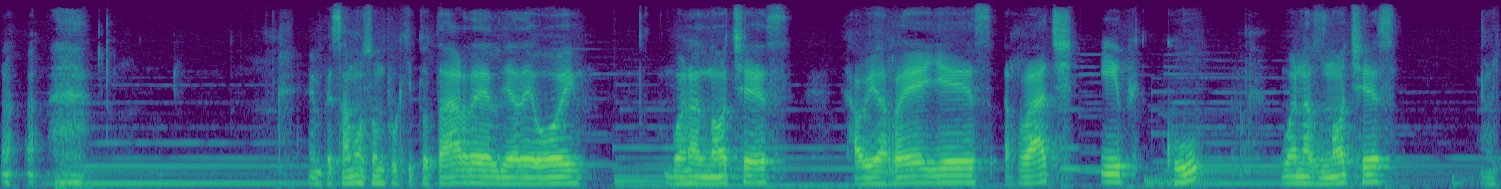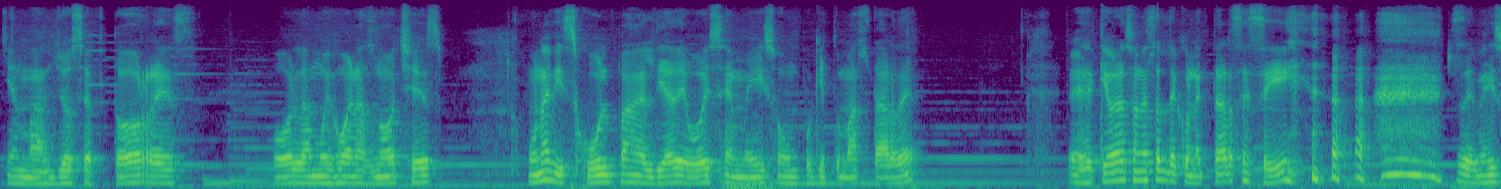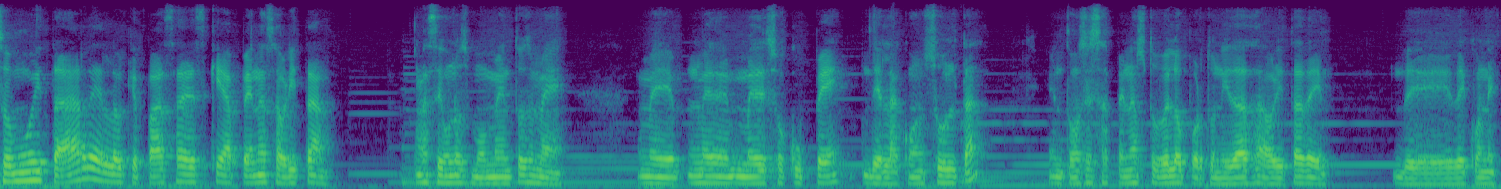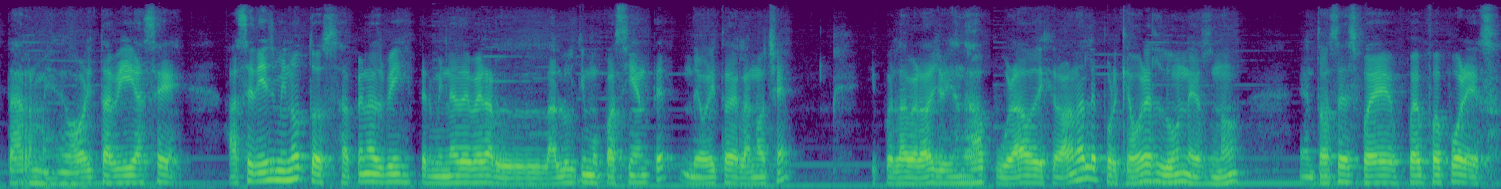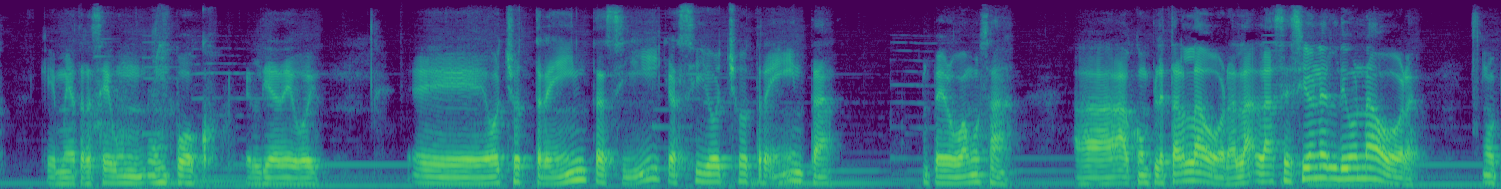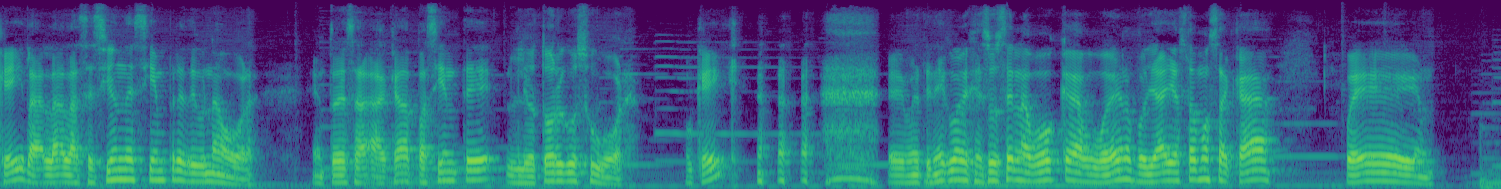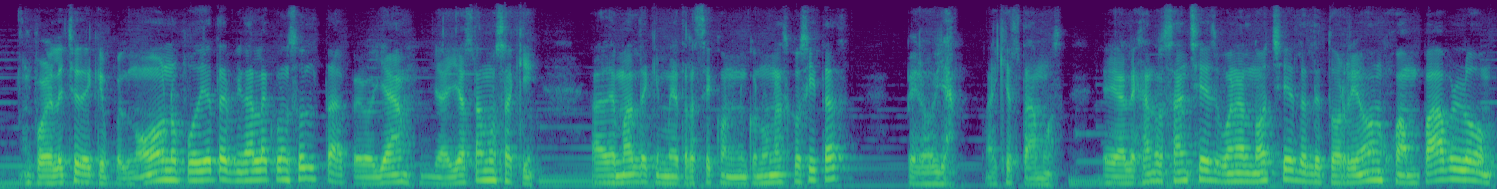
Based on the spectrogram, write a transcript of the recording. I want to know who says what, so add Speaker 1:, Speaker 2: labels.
Speaker 1: Empezamos un poquito tarde el día de hoy. Buenas noches, Javier Reyes, Rach Q. Buenas noches. ¿Quién más? Joseph Torres. Hola, muy buenas noches. Una disculpa, el día de hoy se me hizo un poquito más tarde. Eh, ¿Qué horas son estas de conectarse? Sí, se me hizo muy tarde. Lo que pasa es que apenas ahorita, hace unos momentos, me, me, desocupé de la consulta. Entonces apenas tuve la oportunidad ahorita de, de, conectarme. Ahorita vi hace, hace 10 minutos, apenas vi, terminé de ver al, al último paciente de ahorita de la noche y pues la verdad yo ya andaba apurado, dije, ándale porque ahora es lunes, ¿no? Entonces fue, fue, fue por eso que me atrasé un, poco el día de hoy. 8.30, eh, sí, casi 8.30. Pero vamos a, a, completar la hora. La, sesión es de una hora. ¿Ok? La, sesión es siempre de una hora. Entonces a cada paciente le otorgo su hora. ¿Ok? Eh, me tenía con el Jesús en la boca. Bueno, pues ya, ya estamos acá. Fue por el hecho de que pues no, no podía terminar la consulta, pero ya, ya, ya estamos aquí. Además de que me atrasé con, unas cositas, pero ya, aquí estamos. Eh, Alejandro Sánchez, buenas noches desde Torreón. Juan Pablo,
